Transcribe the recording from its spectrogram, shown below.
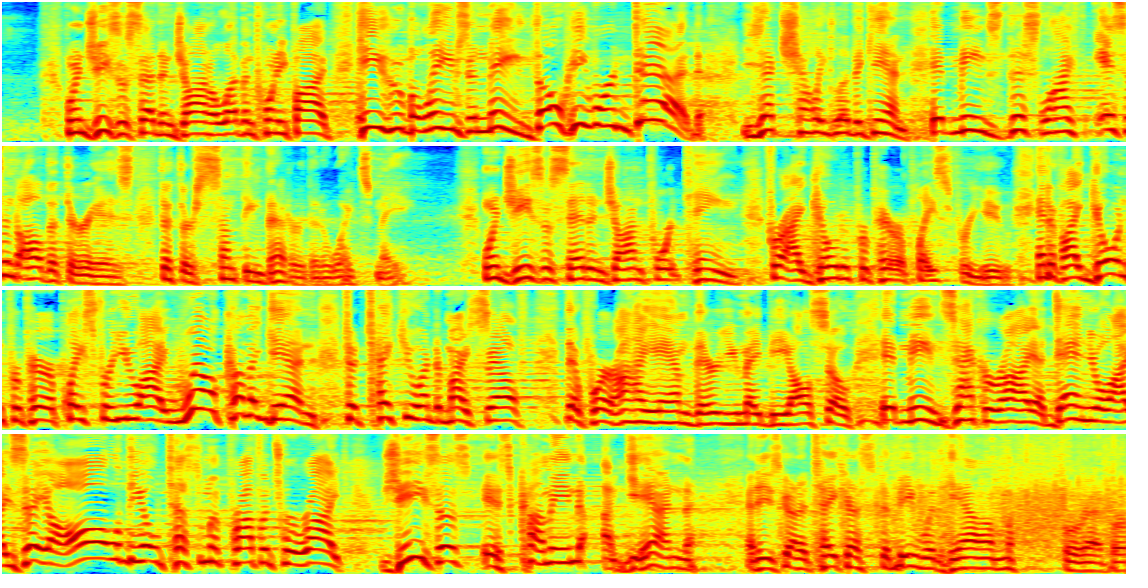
When Jesus said in John 11, 25, He who believes in me, though he were dead, yet shall he live again. It means this life isn't all that there is, that there's something better that awaits me. When Jesus said in John 14, For I go to prepare a place for you, and if I go and prepare a place for you, I will come again to take you unto myself, that where I am, there you may be also. It means Zechariah, Daniel, Isaiah, all of the Old Testament prophets were right. Jesus is coming again, and he's going to take us to be with him forever.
